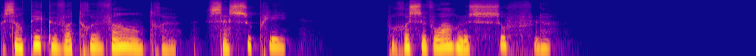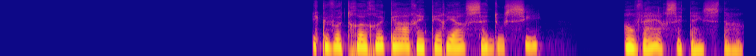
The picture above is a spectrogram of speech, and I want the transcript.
Ressentez que votre ventre s'assouplit pour recevoir le souffle. Et que votre regard intérieur s'adoucit envers cet instant.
